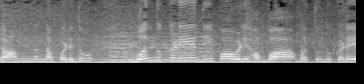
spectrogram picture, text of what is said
ಜಾಮೀನನ್ನ ಪಡೆದು ಒಂದು ಕಡೆ ದೀಪಾವಳಿ ಹಬ್ಬ ಮತ್ತೊಂದು ಕಡೆ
